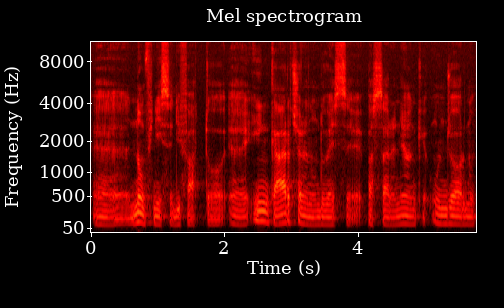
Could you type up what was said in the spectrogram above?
eh, non finisse di fatto eh, in carcere, non dovesse passare neanche un giorno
